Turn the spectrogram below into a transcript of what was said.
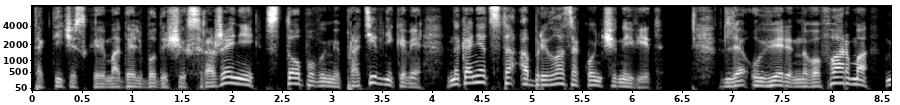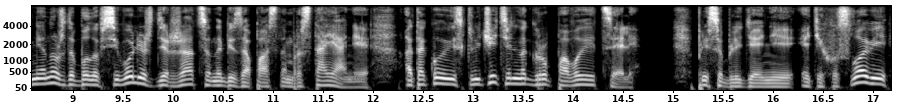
Тактическая модель будущих сражений с топовыми противниками наконец-то обрела законченный вид. Для уверенного фарма мне нужно было всего лишь держаться на безопасном расстоянии, атакуя исключительно групповые цели. При соблюдении этих условий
